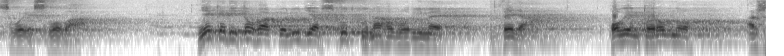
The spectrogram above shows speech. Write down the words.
svoje slova. Niekedy toho, ako ľudia v skutku nahovoríme veľa. Poviem to rovno až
